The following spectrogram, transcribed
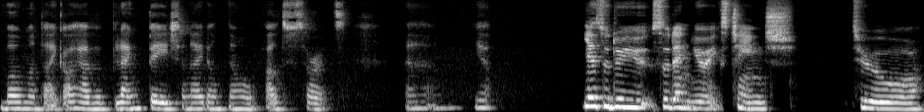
moment like I have a blank page and I don't know how to start. Um, yeah, yeah so do you so then you exchange to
